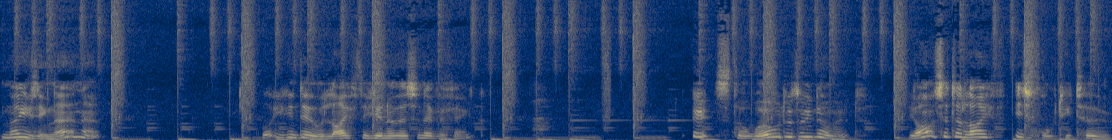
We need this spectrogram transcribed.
Amazing that, isn't it? What you can do with life, the universe and everything. It's the world as we know it. The answer to life is 42.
